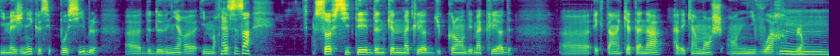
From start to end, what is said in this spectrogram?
imaginer que c'est possible de devenir immortel. c'est ça. Sauf citer Duncan MacLeod du clan des MacLeod, euh, et que tu as un katana avec un manche en ivoire blanc. Hmm.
